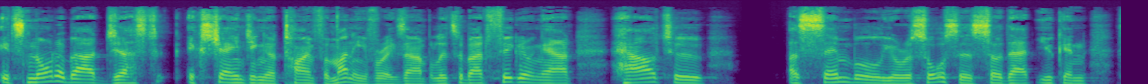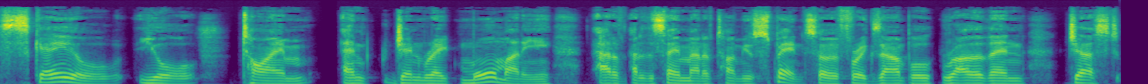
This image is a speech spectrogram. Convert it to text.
it's not about just exchanging your time for money, for example. It's about figuring out how to assemble your resources so that you can scale your time and generate more money out of, out of the same amount of time you've spent. So, for example, rather than just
